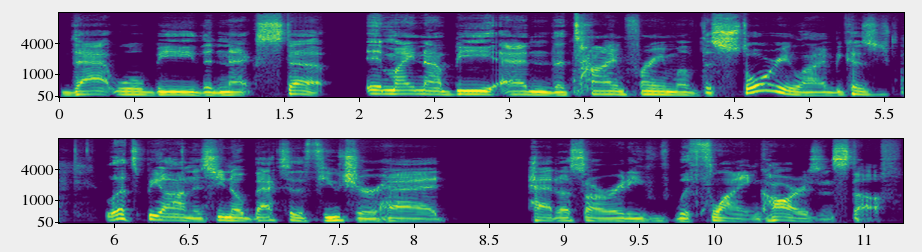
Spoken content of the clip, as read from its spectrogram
that will be the next step. It might not be in the time frame of the storyline because let's be honest, you know, Back to the Future had had us already with flying cars and stuff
